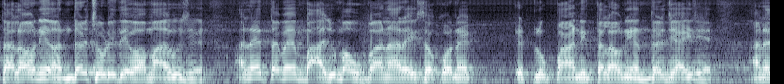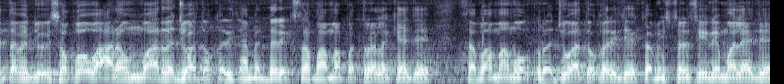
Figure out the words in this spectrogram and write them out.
તળાવની અંદર છોડી દેવામાં આવ્યું છે. અને તમે બાજુમાં ઊભા ના રહી શકો ને એટલું પાણી તળાવની અંદર જાય છે. અને તમે જોઈ શકો વારંવાર રજૂઆતો કરી છે. અમે દરેક સભામાં પત્ર લખ્યા છે, સભામાં રજૂઆતો કરી છે કમિશનરશ્રીને મળ્યા છે,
